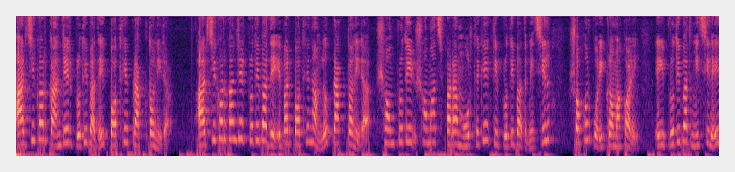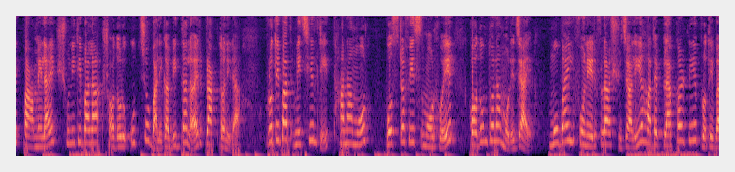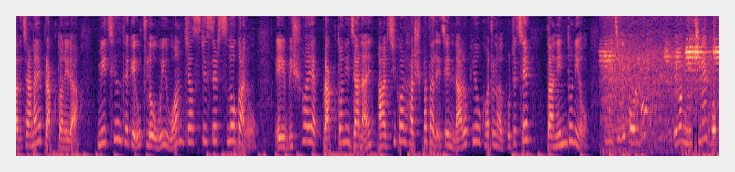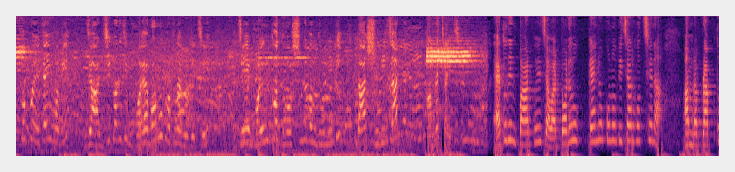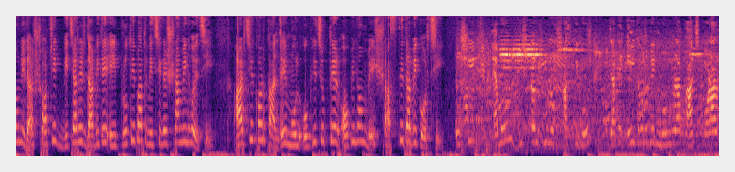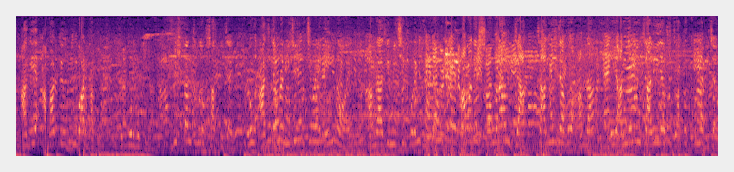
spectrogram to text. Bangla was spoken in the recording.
আরজিকর কাণ্ডের প্রতিবাদে পথে প্রাক্তনীরা। আরজিকর কাণ্ডের প্রতিবাদে এবার পথে নামলো প্রাক্তনীরা। সম্প্রতি সমাজপাড়া মোড় থেকে একটি প্রতিবাদ মিছিল শহর পরিক্রমা করে। এই প্রতিবাদ মিছিলে পা মেলায় সুনীতিবালা সদর উচ্চ বালিকা বিদ্যালয়ের প্রাক্তনীরা। প্রতিবাদ মিছিলটি থানা মোড়, পোস্ট অফিস মোড় হয়ে কদমতলা মোড়ে যায়। মোবাইল ফোনের ফ্ল্যাশ জ্বালিয়ে হাতে প্ল্যাকার্ড নিয়ে প্রতিবাদ জানায় প্রাক্তনীরা। মিছিল থেকে উঠল উই ওয়ান জাস্টিসের স্লোগানও। এই বিষয়ে এক প্রাক্তনী জানায় আরজিকর হাসপাতালে যে নারকীয় ঘটনা ঘটেছে তা নিন্দনীয়। মিছিলই করব এবং মিছিলের বক্তব্য এটাই হবে যে আর্জি করে যে ভয়াবহ ঘটনা ঘটেছে যে ভয়ঙ্কর ধর্ষণ এবং দুর্নীতি তার সুবিচার আমরা চাইছি। এতদিন পার হয়ে যাওয়ার পরেও কেন কোনো বিচার হচ্ছে না? আমরা প্রাক্তনীরা সঠিক বিচারের দাবিতে এই প্রতিবাদ মিছিলে সামিল হয়েছি। আরজিকর কাণ্ডে মূল অভিযুক্তের অবিলম্বে শাস্তি দাবি করছি। দোষীর এমন দৃষ্টান্তমূলক শাস্তি হোক, যাতে এই ধরনের নোংরা কাজ করার আগে আবার কেউ দুবার ভাবে করব কিনা। দৃষ্টান্তমূলক শাস্তি চাই। এবং আজকে আমরা মিছিল করছি মানে এই নয়, আমরা আজকে মিছিল করে আমাদের সংগ্রাম চালিয়ে যাব, আমরা এই আন্দোলন চালিয়ে যাব যতক্ষণ না বিচার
